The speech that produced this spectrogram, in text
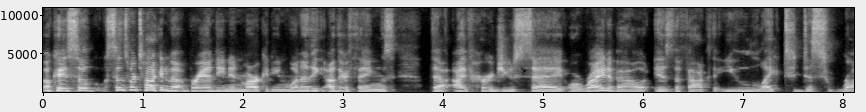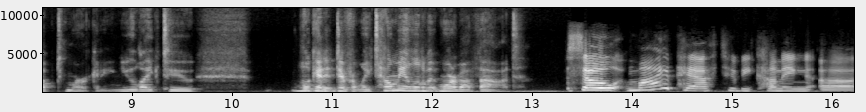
Okay, so since we're talking about branding and marketing, one of the other things that I've heard you say or write about is the fact that you like to disrupt marketing. You like to look at it differently. Tell me a little bit more about that. So my path to becoming uh,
